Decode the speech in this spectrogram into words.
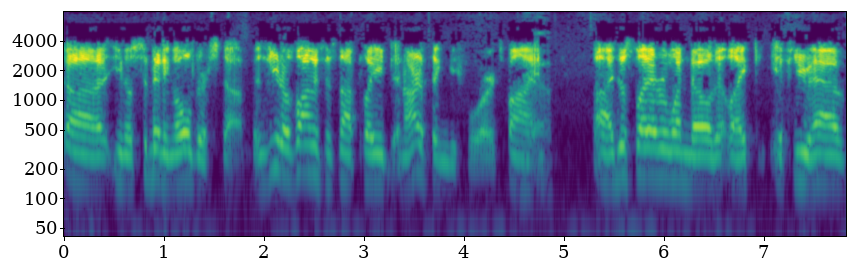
uh, you know submitting older stuff, as you know as long as it's not played in our thing before, it's fine. Uh, just let everyone know that like if you have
